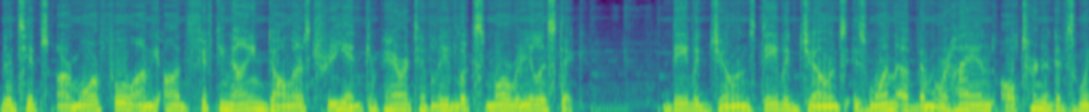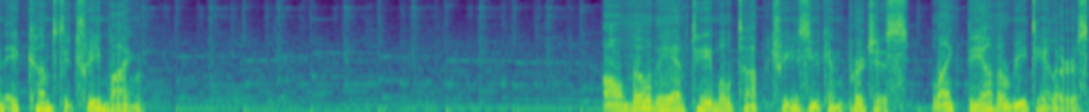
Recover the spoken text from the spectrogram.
the tips are more full on the odd $59 tree and comparatively looks more realistic. David Jones David Jones is one of the more high-end alternatives when it comes to tree buying. Although they have tabletop trees you can purchase, like the other retailers,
